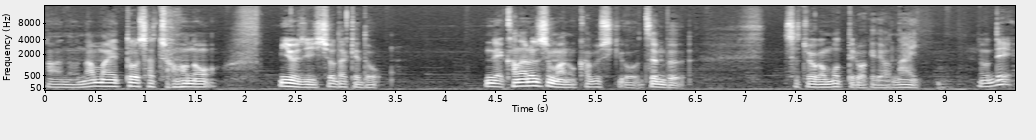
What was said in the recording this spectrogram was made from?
あの名前と社長の名字一緒だけどね必ずしもあの株式を全部社長が持ってるわけではないので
